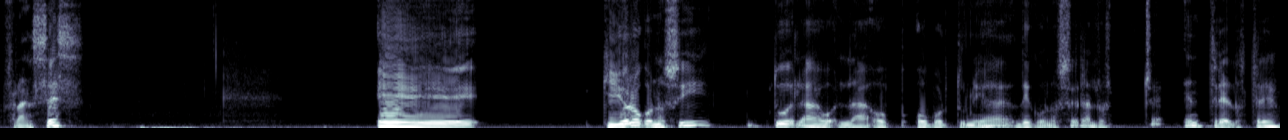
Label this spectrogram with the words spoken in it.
francés eh, que yo lo conocí tuve la, oportunidad de conocer a los tres, entre los tres,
